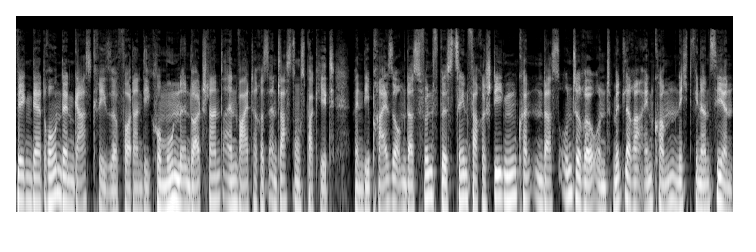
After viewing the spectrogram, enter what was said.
Wegen der drohenden Gaskrise fordern die Kommunen in Deutschland ein weiteres Entlastungspaket. Wenn die Preise um das fünf- bis zehnfache stiegen, könnten das untere und mittlere Einkommen nicht finanzieren,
